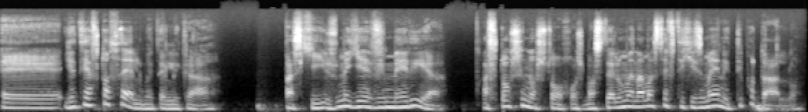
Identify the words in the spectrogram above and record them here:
Ε, γιατί αυτό θέλουμε τελικά. Πασχίζουμε για ευημερία. Αυτός είναι ο στόχος μας. Θέλουμε να είμαστε ευτυχισμένοι, τίποτα άλλο.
